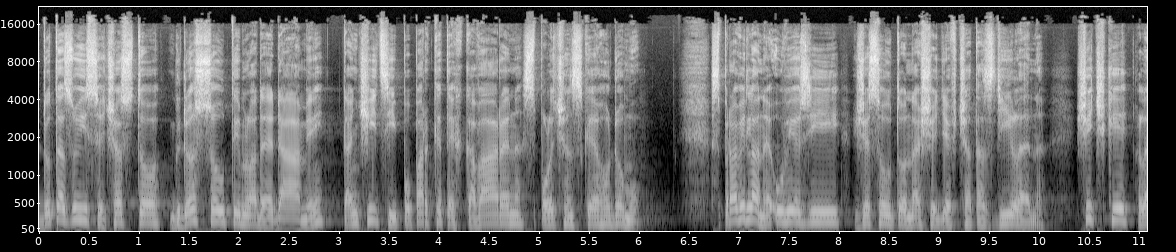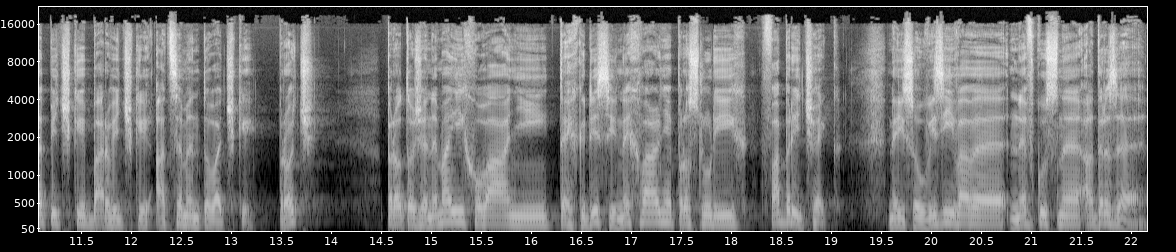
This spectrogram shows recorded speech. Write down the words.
dotazují se často, kdo jsou ty mladé dámy, tančící po parketech kaváren společenského domu. Zpravidla neuvěří, že jsou to naše děvčata z dílen. Šičky, lepičky, barvičky a cementovačky. Proč? Protože nemají chování těch kdysi nechválně proslulých fabriček. Nejsou vyzývavé, nevkusné a drzé.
